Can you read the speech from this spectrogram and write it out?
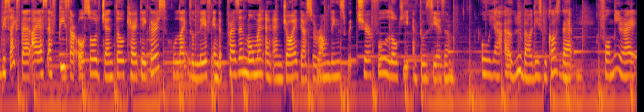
besides that, ISFPs are also gentle caretakers who like to live in the present moment and enjoy their surroundings with cheerful, low key enthusiasm. Oh yeah, I agree about this because that for me, right,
